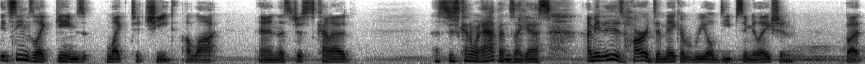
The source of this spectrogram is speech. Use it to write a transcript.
it seems like games like to cheat a lot, and that's just kind of that's just kind of what happens, I guess. I mean, it is hard to make a real deep simulation, but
